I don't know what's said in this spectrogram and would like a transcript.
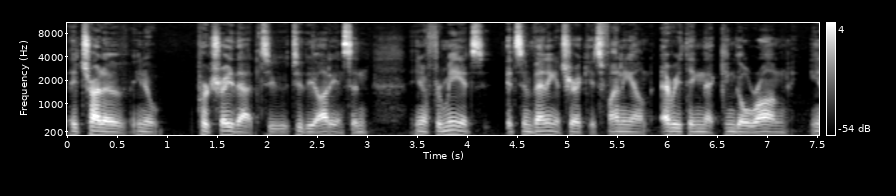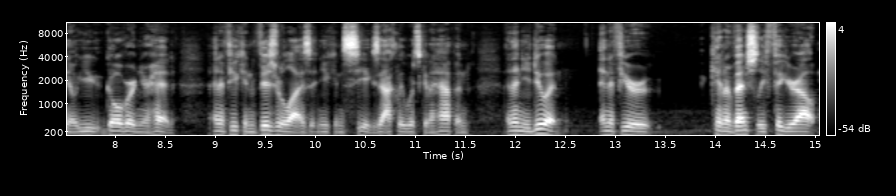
they try to you know portray that to to the audience. And you know, for me, it's it's inventing a trick, it's finding out everything that can go wrong. You know, you go over it in your head, and if you can visualize it and you can see exactly what's going to happen, and then you do it, and if you can eventually figure out,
